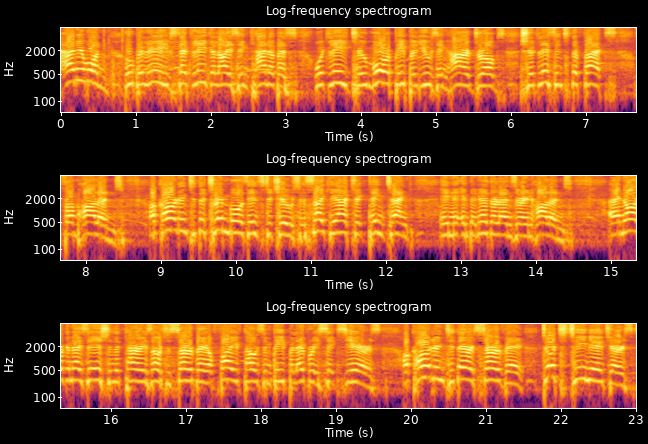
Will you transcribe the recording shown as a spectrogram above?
Anyone who believes that legalising cannabis would lead to more people using hard drugs should listen to the facts from Holland. According to the Trimbos Institute, a psychiatric think tank in, in the Netherlands or in Holland, an organisation that carries out a survey of 5,000 people every six years. According to their survey, Dutch teenagers,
